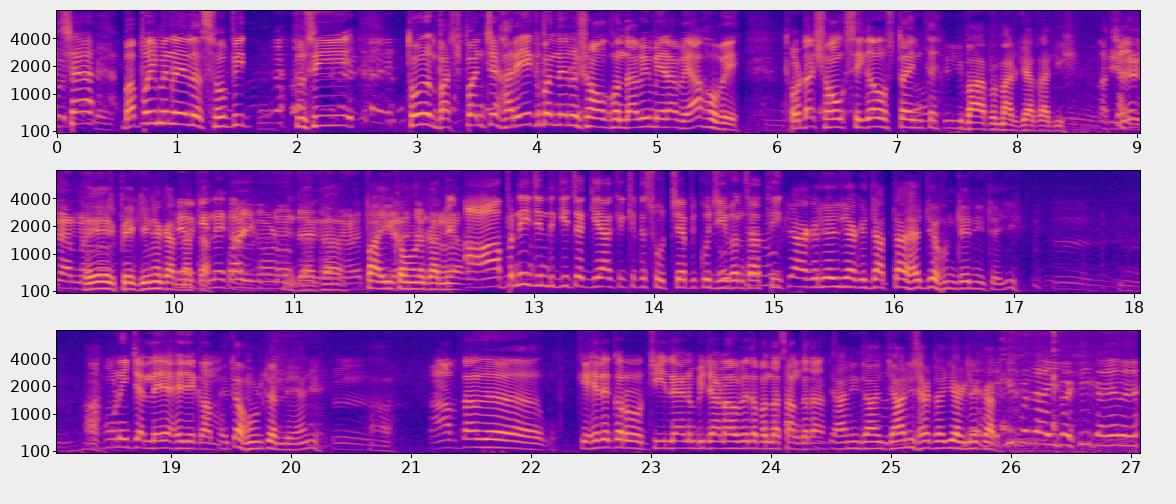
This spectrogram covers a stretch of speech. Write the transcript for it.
ਅੱਛਾ ਬਾਪੂ ਜੀ ਮੈਨੂੰ ਇਹ ਦੱਸੋ ਵੀ ਤੁਸੀਂ ਤੋਂ ਬਚਪਨ 'ਚ ਹਰੇਕ ਬੰਦੇ ਨੂੰ ਸ਼ੌਂਕ ਹੁੰਦਾ ਵੀ ਮੇਰਾ ਵਿਆਹ ਹੋਵੇ। ਤੁਹਾਡਾ ਸ਼ੌਂਕ ਸੀਗਾ ਉਸ ਟਾਈਮ ਤੇ? ਜੀ ਬਾਪ ਮਰ ਗਿਆ ਤਾਂ ਜੀ। ਫੇਰ ਫੇਰ ਕਿਹਨੇ ਕਰਨਾ ਤਾਂ? ਭਾਈ ਕੌਣ ਹੁੰਦੇ? ਭਾਈ ਕੌਣ ਕਰਨੇ ਆਪ ਨਹੀਂ ਜ਼ਿੰਦਗੀ 'ਚ ਅੱਗੇ ਆ ਕੇ ਕਿਤੇ ਸੋਚਿਆ ਵੀ ਕੋਈ ਜੀਵਨ ਸਾਥੀ? ਕੀ ਕਰੀਏ ਜੀ ਕਿ ਜਾਤਾ ਹੈ ਜੇ ਹੁੰਦੇ ਨਹੀਂ ਤੇ ਜੀ। ਹੁਣੀ ਚੱਲੇ ਇਹੋ ਜਿਹੇ ਕੰਮ। ਇਹ ਤਾਂ ਹੁਣ ਚੱਲੇ ਆ ਜੀ। ਹਾਂ। ਆਪ ਤਾਂ ਅਹ, ਕਿਸੇ ਦੇ ਘਰੋਂ ਚੀਜ਼ ਲੈਣ ਵੀ ਜਾਣਾ ਹੋਵੇ ਤਾਂ ਬੰਦਾ ਸੰਗਦਾ। ਜਾ ਨਹੀਂ ਜਾ ਨਹੀਂ ਸਕਦਾ ਜੀ ਅਗਲੇ ਘਰ। ਭਰਜਾਈ ਬੈਠੀ ਕਹੇ ਵੇ।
